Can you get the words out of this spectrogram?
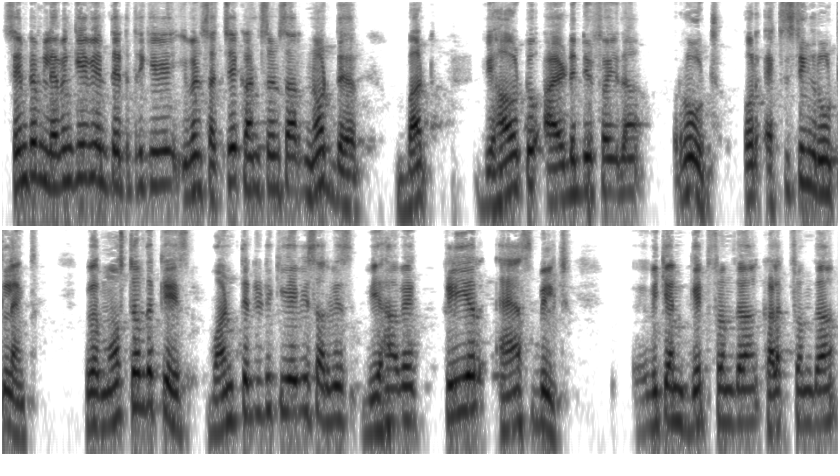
Same time 11 kV and 33 kV, even such a concerns are not there, but we have to identify the route or existing route length. Because most of the case, 132 kV service, we have a clear as built. We can get from the collect from the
